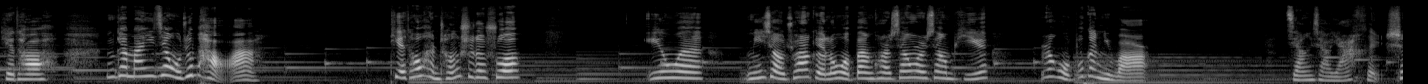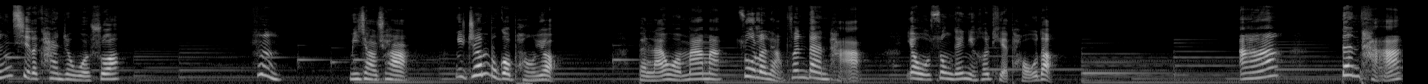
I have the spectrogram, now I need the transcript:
铁头，你干嘛一见我就跑啊？”铁头很诚实的说：“因为米小圈给了我半块香味橡皮，让我不跟你玩。”姜小牙很生气的看着我说：“哼，米小圈，你真不够朋友。本来我妈妈做了两份蛋挞，要我送给你和铁头的。”啊，蛋挞！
